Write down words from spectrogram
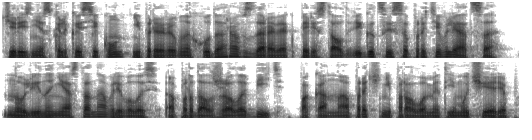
Через несколько секунд непрерывных ударов здоровяк перестал двигаться и сопротивляться, но Лина не останавливалась, а продолжала бить, пока напрочь не проломит ему череп.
